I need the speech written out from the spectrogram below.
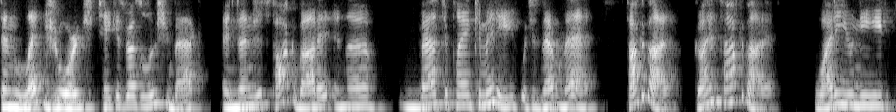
then let George take his resolution back and then just talk about it in the master plan committee, which has never met. Talk about it. Go ahead and talk about it. Why do you need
